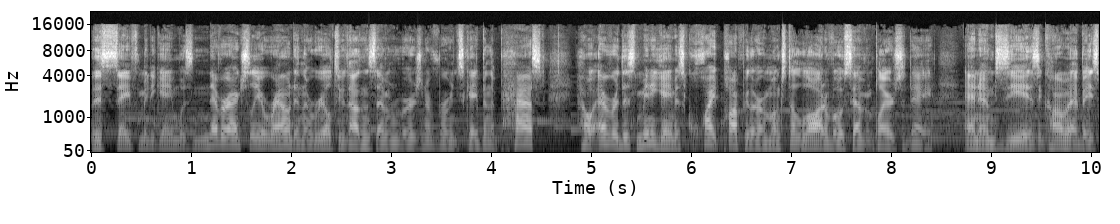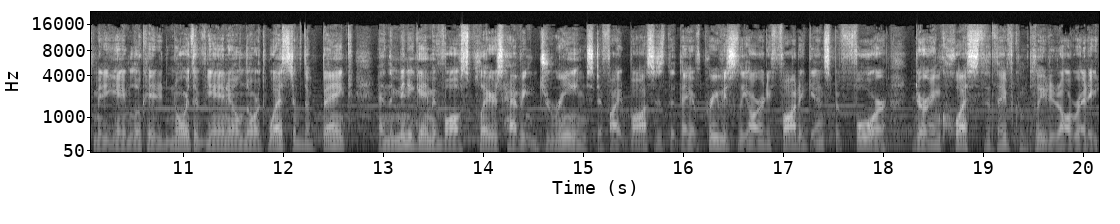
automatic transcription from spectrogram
This safe minigame was never actually around in the real 2007 version of RuneScape in the past, however this minigame is quite popular amongst a lot of 07 players today. NMZ is a combat-based minigame located north of Yanille, northwest of the bank, and the minigame involves players having dreams to fight bosses that they have previously already fought against before during quests that they've completed already.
